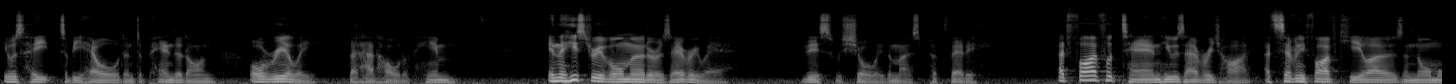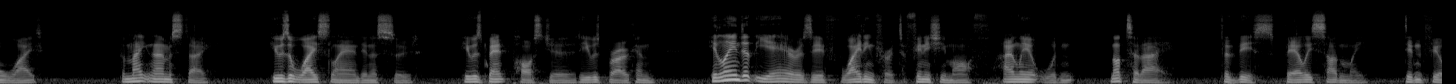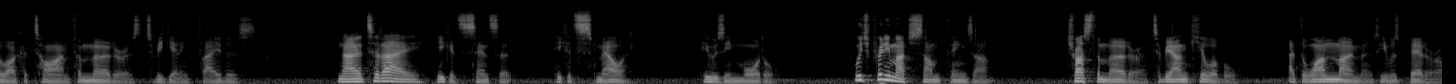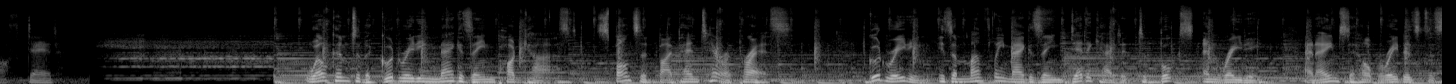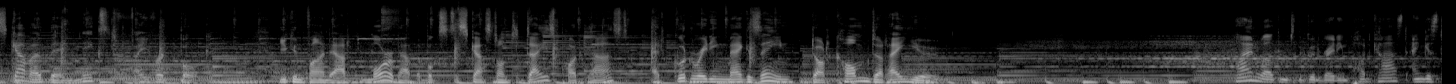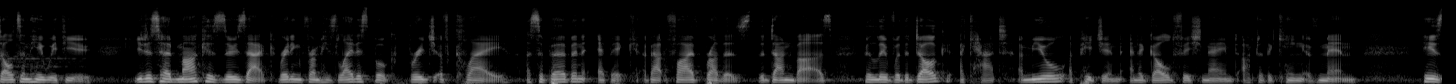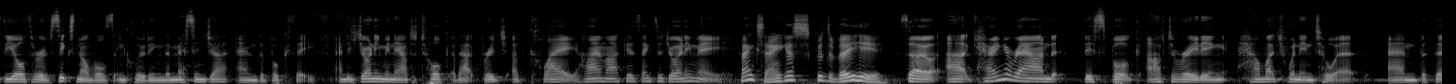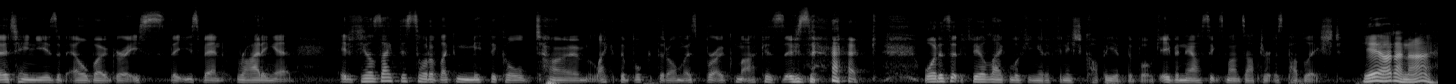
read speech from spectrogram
It was heat to be held and depended on, or really, that had hold of him. In the history of all murderers everywhere, this was surely the most pathetic. At five foot ten, he was average height, at 75 kilos and normal weight. But make no mistake, he was a wasteland in a suit. He was bent postured, he was broken. He leaned at the air as if waiting for it to finish him off, only it wouldn't. Not today. For this, fairly suddenly, didn't feel like a time for murderers to be getting favours. No, today he could sense it, he could smell it. He was immortal. Which pretty much summed things up. Trust the murderer to be unkillable. At the one moment, he was better off dead. Welcome to the Good Reading Magazine podcast, sponsored by Pantera Press. Good Reading is a monthly magazine dedicated to books and reading and aims to help readers discover their next favourite book. You can find out more about the books discussed on today's podcast at goodreadingmagazine.com.au. Hi, and welcome to the Good Reading Podcast. Angus Dalton here with you. You just heard Markus Zusak reading from his latest book, Bridge of Clay, a suburban epic about five brothers, the Dunbars, who live with a dog, a cat, a mule, a pigeon, and a goldfish named after the king of men. He is the author of six novels, including The Messenger and The Book Thief, and he's joining me now to talk about Bridge of Clay. Hi, Markus. Thanks for joining me. Thanks, Angus. Good to be here. So, uh, carrying around this book after reading how much went into it and the 13 years of elbow grease that you spent writing it, it feels like this sort of like mythical tome, like the book that almost broke Markus Zusak. what does it feel like looking at a finished copy of the book, even now six months after it was published? Yeah, I don't know.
